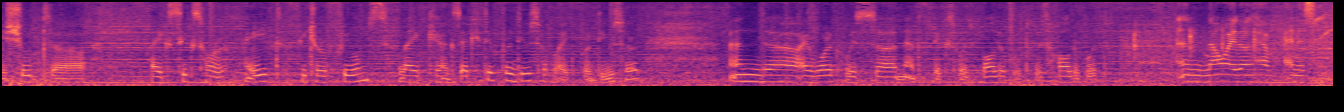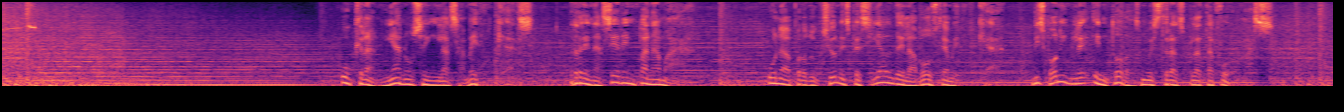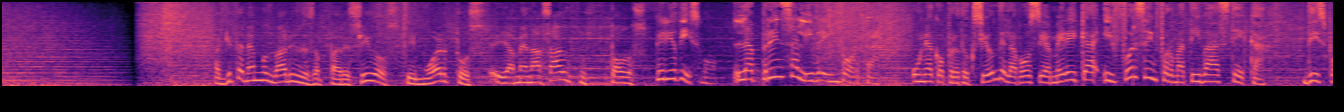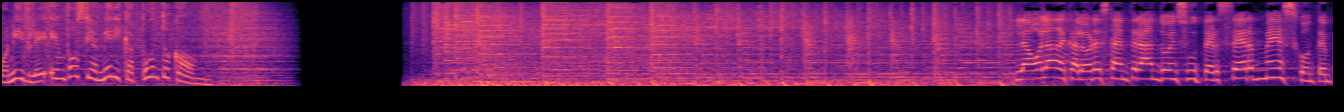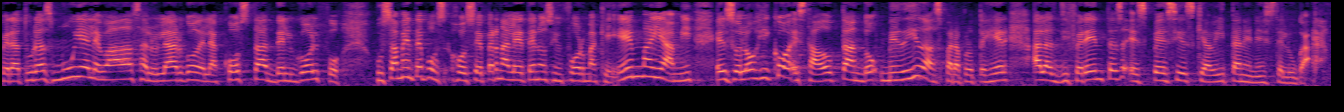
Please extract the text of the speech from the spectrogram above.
I shoot uh, like six or eight feature films, like executive producer, like producer. And uh, I work with uh, Netflix, with Bollywood, with Hollywood. And now I don't have anything. Ucranianos en las Américas. Renacer en Panamá. Una producción especial de La Voz de América. Disponible en todas nuestras plataformas. Aquí tenemos varios desaparecidos y muertos y amenazados todos. Periodismo. La prensa libre importa. Una coproducción de La Voz de América y Fuerza Informativa Azteca. Disponible en vozdeamerica.com. La ola de calor está entrando en su tercer mes con temperaturas muy elevadas a lo largo de la costa del Golfo. Justamente pues, José Pernalete nos informa que en Miami el zoológico está adoptando medidas para proteger a las diferentes especies que habitan en este lugar.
